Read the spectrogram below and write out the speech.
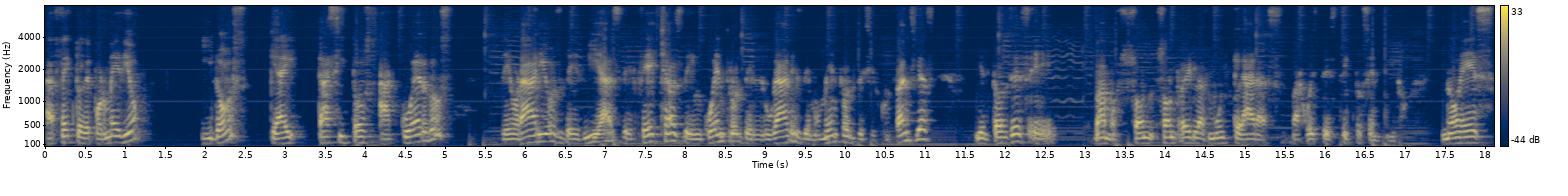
afecto de por medio y dos, que hay tácitos acuerdos de horarios, de días, de fechas, de encuentros, de lugares, de momentos, de circunstancias. Y entonces, eh, vamos, son, son reglas muy claras bajo este estricto sentido. No es,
